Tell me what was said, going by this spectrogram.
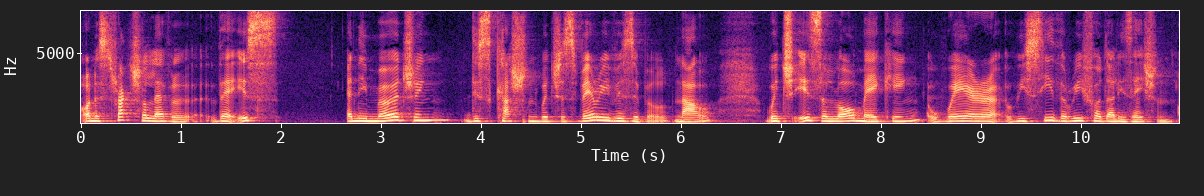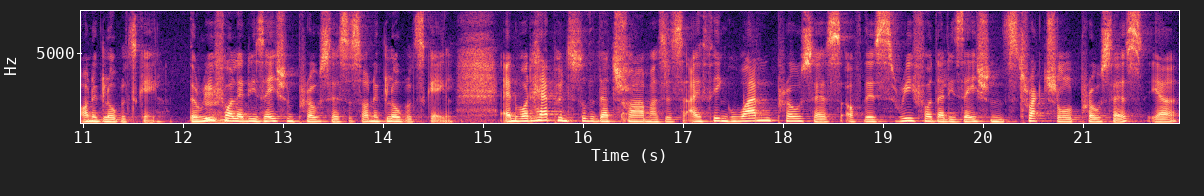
on a structural level, there is an emerging discussion which is very visible now, which is a lawmaking where we see the refeudalization on a global scale the refeudalization processes on a global scale. And what happens to the Dutch farmers is, I think, one process of this refeudalization structural process, yeah,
